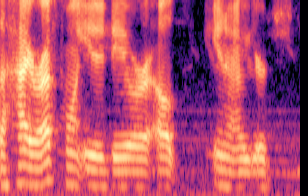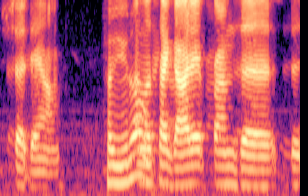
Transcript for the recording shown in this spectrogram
the higher ups want you to do, or else you know you're sh- shut down. So you know Unless I got it from the the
